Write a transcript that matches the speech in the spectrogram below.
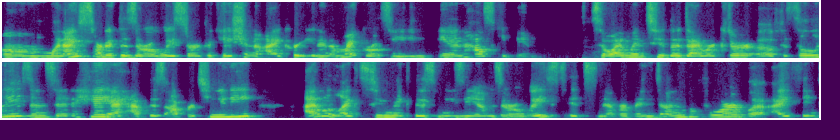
Um, when I started the zero waste certification, I created a micro team in housekeeping. So I went to the director of facilities and said, hey, I have this opportunity. I would like to make this museum zero waste. It's never been done before, but I think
